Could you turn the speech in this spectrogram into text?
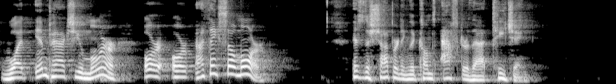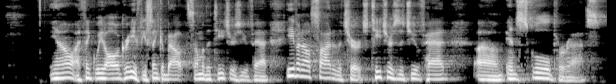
what impacts you more or, or I think so more, is the shepherding that comes after that teaching. You know, I think we'd all agree if you think about some of the teachers you've had, even outside of the church, teachers that you've had um, in school, perhaps,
